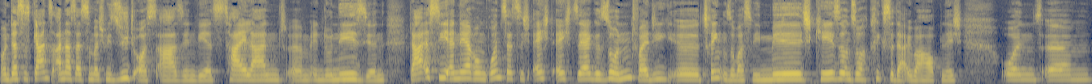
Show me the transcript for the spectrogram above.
Und das ist ganz anders als zum Beispiel Südostasien, wie jetzt Thailand, ähm, Indonesien. Da ist die Ernährung grundsätzlich echt, echt sehr gesund, weil die äh, trinken sowas wie Milch, Käse und so kriegst du da überhaupt nicht. Und ähm,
